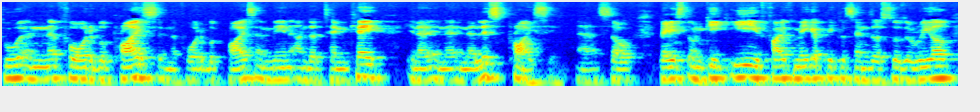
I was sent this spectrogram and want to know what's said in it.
to an affordable price. An affordable price, I mean under 10K in a, in a, in a list pricing. Uh, so based on Geek E, 5 megapixel sensors, so the real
